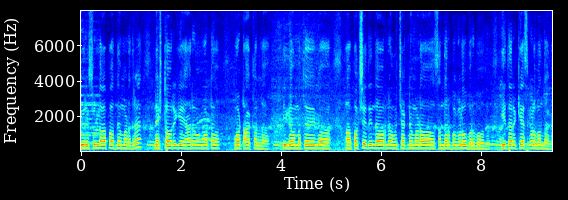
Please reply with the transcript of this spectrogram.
ಇವ್ರಿಗೆ ಸುಳ್ಳು ಆಪಾದನೆ ಮಾಡಿದ್ರೆ ನೆಕ್ಸ್ಟ್ ಅವರಿಗೆ ಯಾರು ಓಟ್ ಓಟ್ ಹಾಕಲ್ಲ. ಈಗ ಮತ್ತು ಈಗ ಆ ಪಕ್ಷದಿಂದ ಅವ್ರನ್ನ ಉಚ್ಚಾಟನೆ ಮಾಡೋ ಸಂದರ್ಭಗಳು ಬರ್ಬೋದು. ಈ ಥರ ಕೇಸ್ಗಳು ಬಂದಾಗ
